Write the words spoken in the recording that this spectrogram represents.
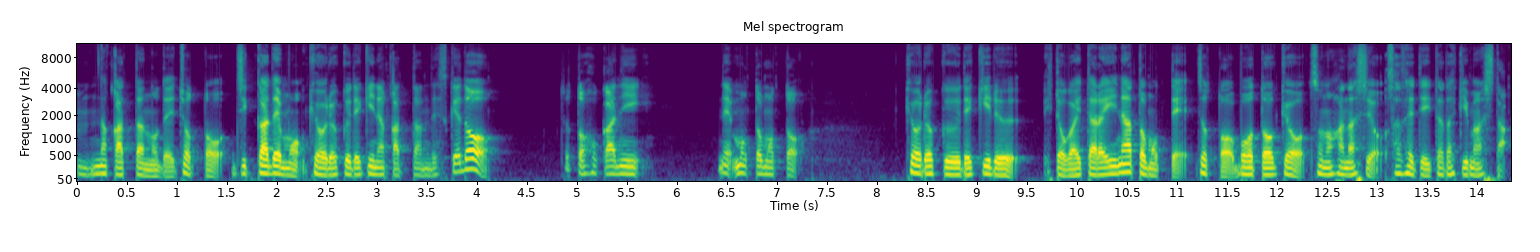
うん、なかったので、ちょっと実家でも協力できなかったんですけど、ちょっと他にね、もっともっと協力できる人がいたらいいなと思って、ちょっと冒頭今日その話をさせていただきました。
